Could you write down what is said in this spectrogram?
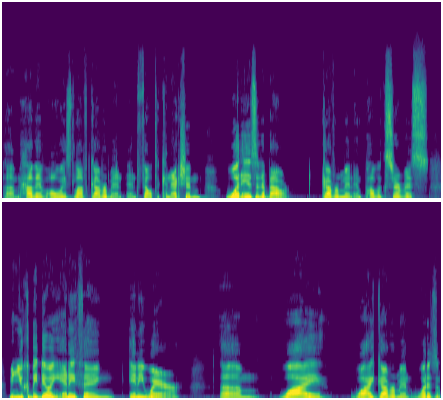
um, how they've always loved government and felt a connection. What is it about government and public service? I mean, you could be doing anything, anywhere. Um, why? Why government? What is it?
